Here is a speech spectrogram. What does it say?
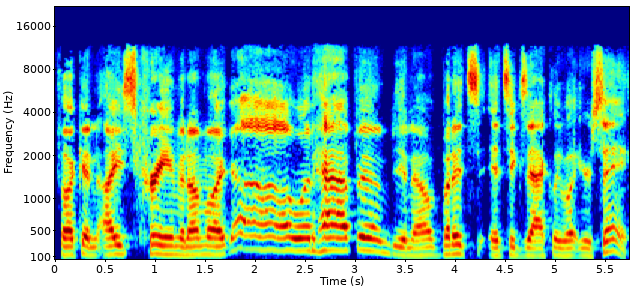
fucking ice cream, and I'm like, ah, what happened? You know, but it's it's exactly what you're saying.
